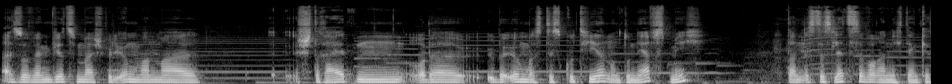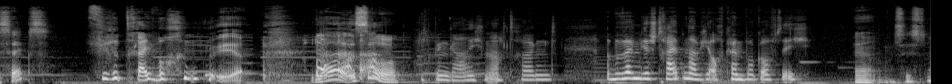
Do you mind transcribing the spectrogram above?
Also wenn wir zum Beispiel irgendwann mal streiten oder über irgendwas diskutieren und du nervst mich, dann ist das Letzte, woran ich denke, Sex. Für drei Wochen. Ja. Ja, ist so. Ich bin gar nicht nachtragend. Aber wenn wir streiten, habe ich auch keinen Bock auf dich. Ja, siehst du?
